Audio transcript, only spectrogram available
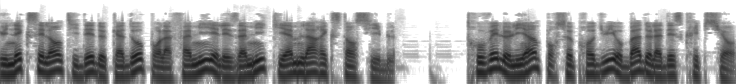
Une excellente idée de cadeau pour la famille et les amis qui aiment l'art extensible. Trouvez le lien pour ce produit au bas de la description.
